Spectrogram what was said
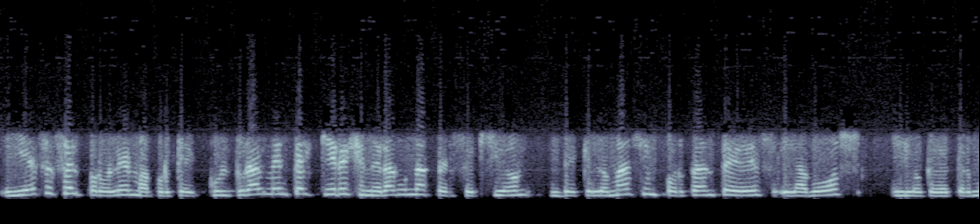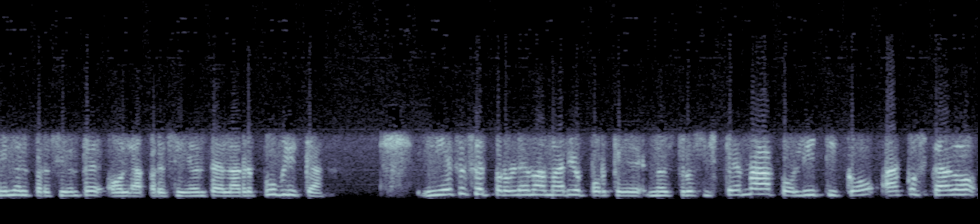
Y ese es el problema, porque culturalmente él quiere generar una percepción de que lo más importante es la voz y lo que determina el presidente o la presidenta de la República. Y ese es el problema, Mario, porque nuestro sistema político ha costado,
